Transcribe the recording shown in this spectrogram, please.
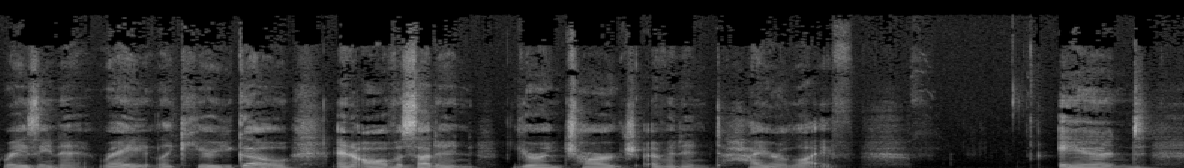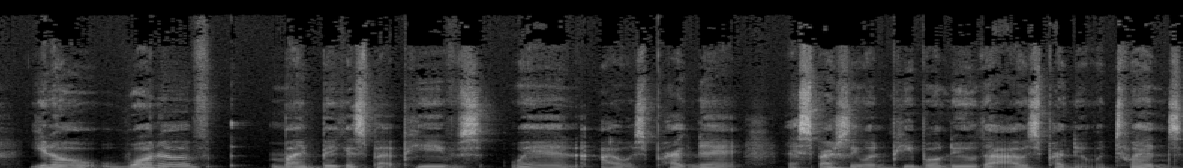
raising it right like here you go and all of a sudden you're in charge of an entire life and you know one of my biggest pet peeves when I was pregnant, especially when people knew that I was pregnant with twins,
